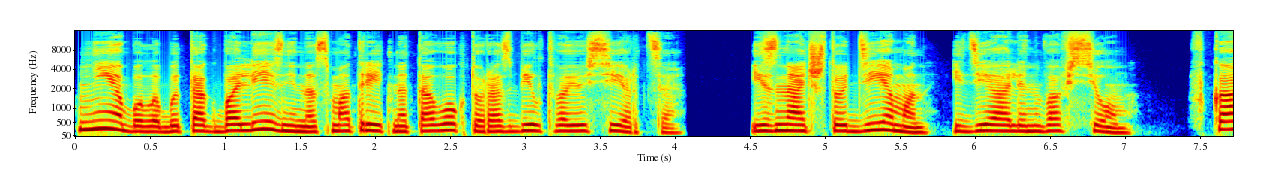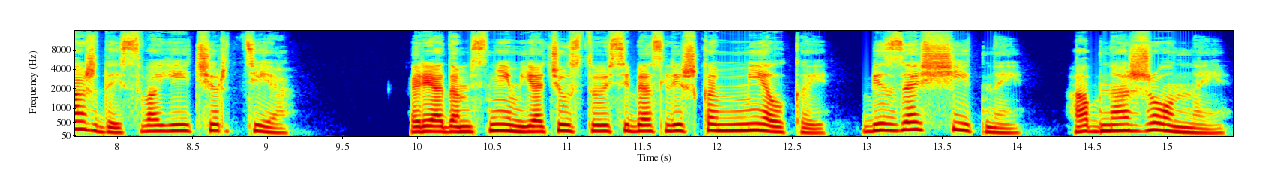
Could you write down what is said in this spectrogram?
не было бы так болезненно смотреть на того, кто разбил твое сердце, и знать, что демон идеален во всем, в каждой своей черте. Рядом с ним я чувствую себя слишком мелкой, беззащитной, обнаженной.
